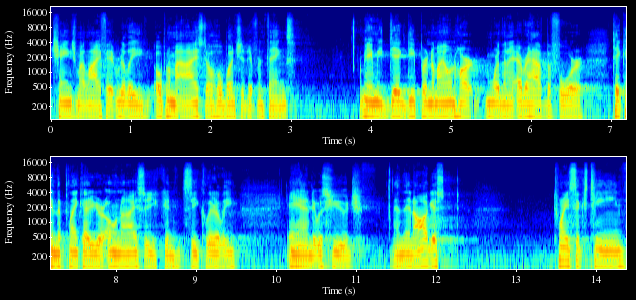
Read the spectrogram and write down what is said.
changed my life. It really opened my eyes to a whole bunch of different things. It made me dig deeper into my own heart more than I ever have before, taking the plank out of your own eye so you can see clearly. And it was huge. And then August 2016,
